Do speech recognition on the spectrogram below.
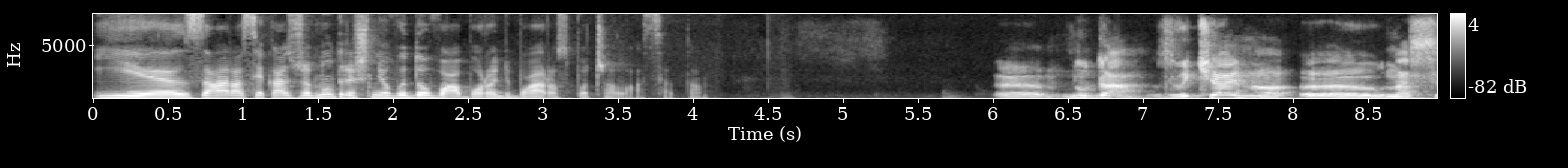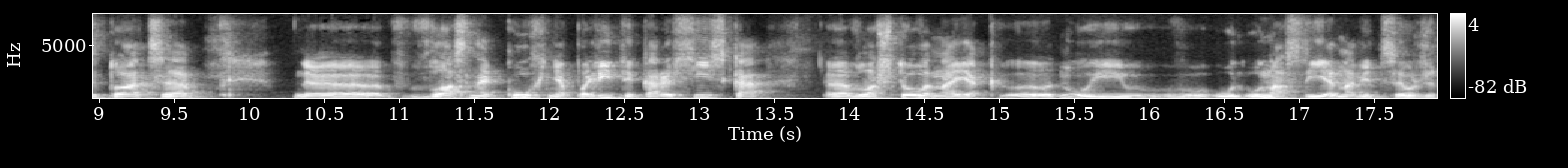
і зараз якась вже внутрішньовидова боротьба розпочалася там. Е, ну да, звичайно, е, у нас ситуація е, власне кухня, політика російська влаштована як ну і у, нас є навіть це вже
